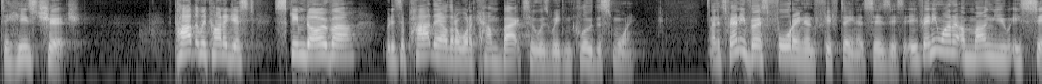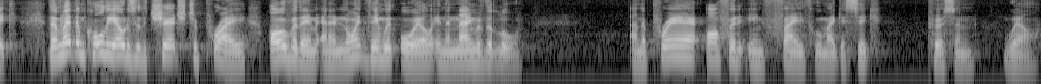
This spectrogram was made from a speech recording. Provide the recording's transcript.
to his church. Part that we kind of just skimmed over, but it's a part there that I want to come back to as we conclude this morning. And it's found in verse 14 and 15. It says this If anyone among you is sick, then let them call the elders of the church to pray over them and anoint them with oil in the name of the Lord. And the prayer offered in faith will make a sick person well,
